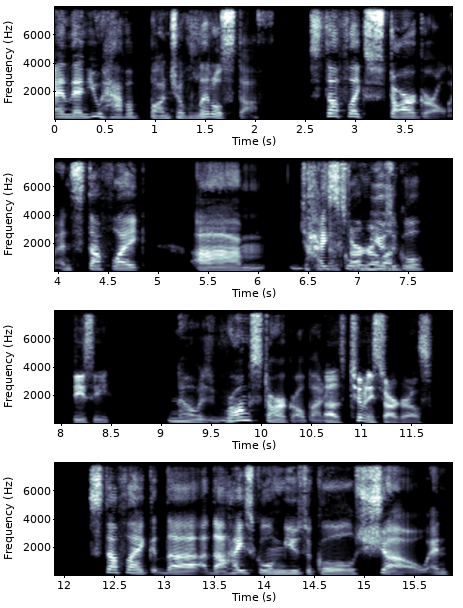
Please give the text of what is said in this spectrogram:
And then you have a bunch of little stuff. Stuff like stargirl and stuff like um high Isn't school Stargirl musical DC. no wrong stargirl buddy Uh, there's too many Stargirls. stuff like the the high school musical show and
